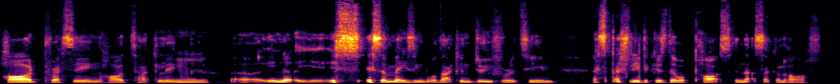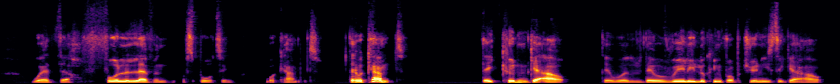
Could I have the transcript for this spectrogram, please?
hard pressing, hard tackling. Mm. Uh, you know, it's it's amazing what that can do for a team, especially because there were parts in that second half where the full eleven of Sporting were camped. They were camped. They couldn't get out. They were they were really looking for opportunities to get out,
